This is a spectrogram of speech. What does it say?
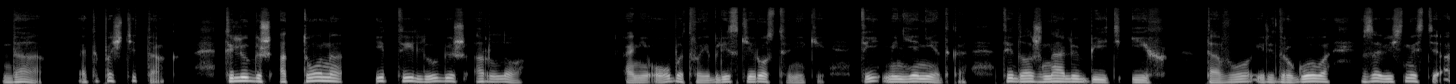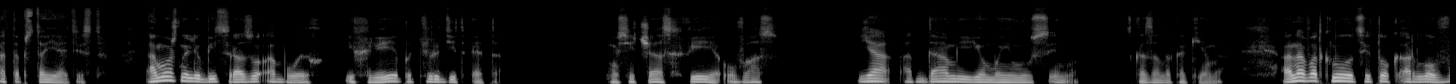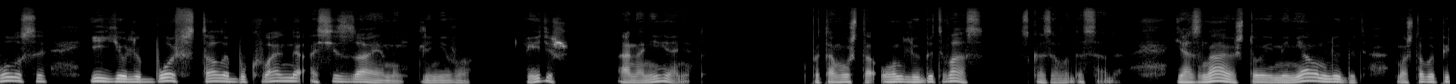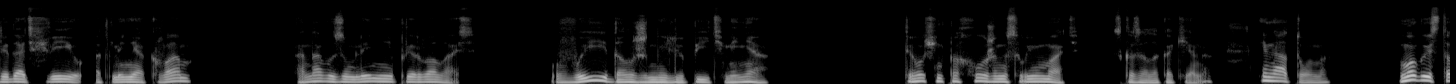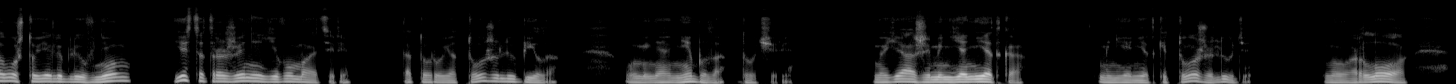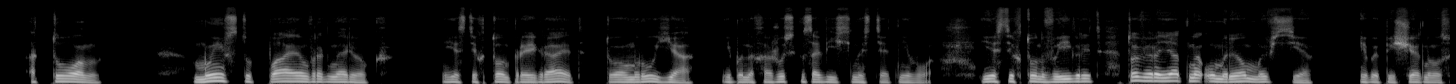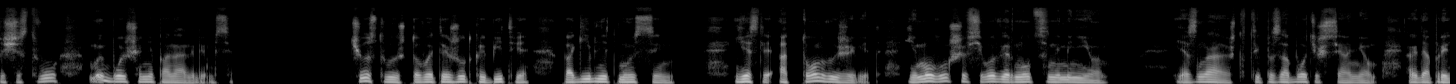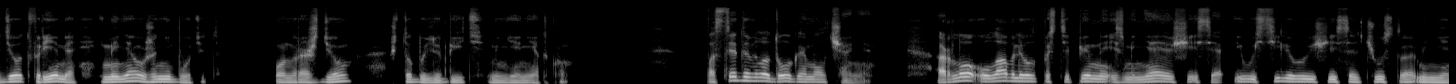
«Да, это почти так. Ты любишь Атона, и ты любишь Орло. Они оба твои близкие родственники. Ты миньонетка. Ты должна любить их, того или другого, в зависимости от обстоятельств. А можно любить сразу обоих, и Хвея подтвердит это. Но сейчас Хвея у вас. Я отдам ее моему сыну, — сказала Кокема. Она воткнула цветок орло в волосы, и ее любовь стала буквально осязаемой для него. «Видишь, она не вянет». «Потому что он любит вас», — сказала досада. «Я знаю, что и меня он любит, но чтобы передать Хвею от меня к вам...» Она в изумлении прервалась. «Вы должны любить меня». «Ты очень похожа на свою мать», — сказала Кокена, — «и на Атона. Многое из того, что я люблю в нем, есть отражение его матери, которую я тоже любила. У меня не было дочери. Но я же миньонетка. Миньонетки тоже люди. Но Орло, Атон, мы вступаем в Рагнарёк. Если Хтон проиграет, то умру я, ибо нахожусь в зависимости от него. Если Хтон выиграет, то, вероятно, умрем мы все, ибо пещерному существу мы больше не понадобимся. Чувствую, что в этой жуткой битве погибнет мой сын. Если Атон выживет, ему лучше всего вернуться на Миньон. Я знаю, что ты позаботишься о нем, когда придет время, и меня уже не будет. Он рожден, чтобы любить миньонетку. Последовало долгое молчание. Орло улавливал постепенно изменяющееся и усиливающееся чувство миньонет.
